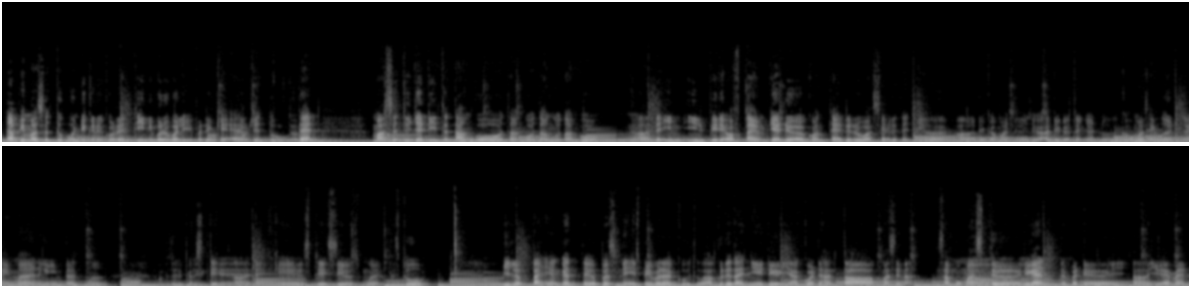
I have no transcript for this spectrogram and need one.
Tapi masa tu pun dia kena quarantine Dia baru balik pada KL macam tu. Dan Masa tu jadi tertangguh Tangguh tangguh tangguh uh, then in, in period of time Dia ada contact Dia ada whatsapp Dia tanya uh, Dekat mana Cakap ada kat Terengganu Kat rumah sewa Dengan Aiman Dengan Imran semua Lepas tu dekat care. uh, Take care Stay safe semua Lepas tu Bila part yang kata Personal experience pada aku tu Aku dah tanya dia Yang aku ada hantar Masa nak sambung master Ah. Dia kan daripada uh, UMN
